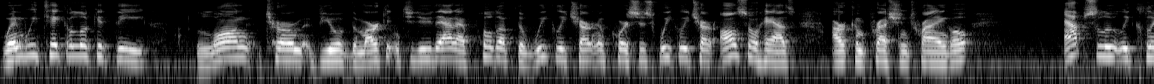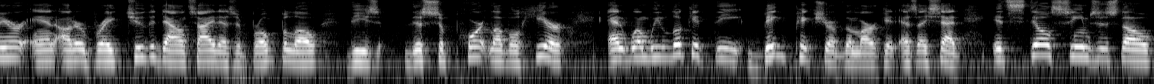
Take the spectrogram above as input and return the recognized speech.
when we take a look at the long-term view of the market and to do that I've pulled up the weekly chart and of course this weekly chart also has our compression triangle absolutely clear and utter break to the downside as it broke below these this support level here. And when we look at the big picture of the market as i said it still seems as though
